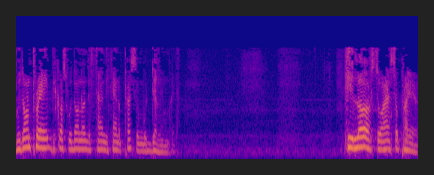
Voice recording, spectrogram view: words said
We don't pray because we don't understand the kind of person we're dealing with. He loves to answer prayer.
